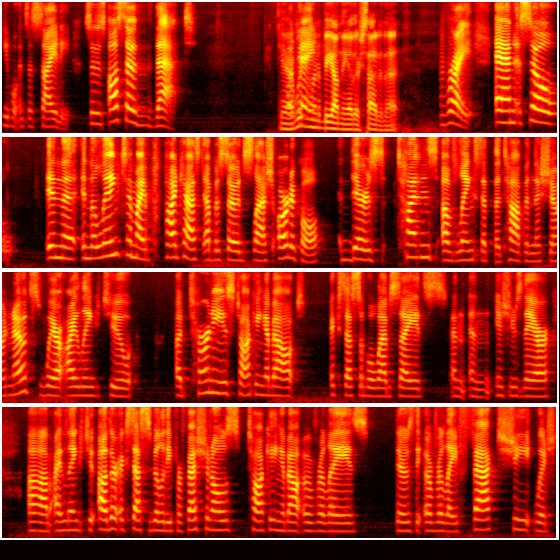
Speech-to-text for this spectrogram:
people in society. So there's also that. Yeah, okay. I wouldn't want to be on the other side of that. Right. And so in the in the link to my podcast episode slash article, there's tons of links at the top in the show notes where I link to attorneys talking about accessible websites and, and issues there. Um, I link to other accessibility professionals talking about overlays. There's the overlay fact sheet, which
